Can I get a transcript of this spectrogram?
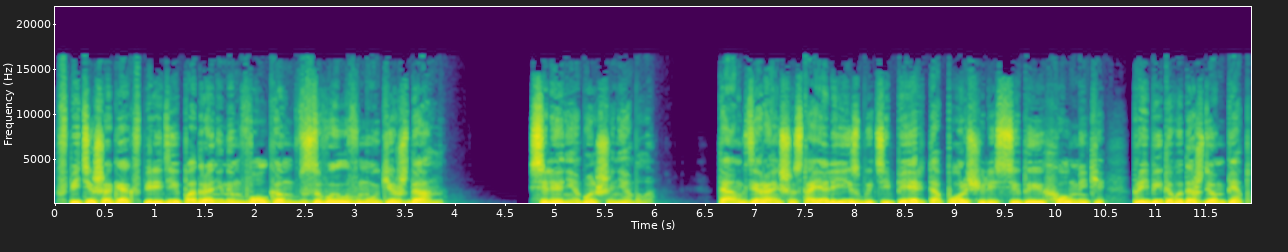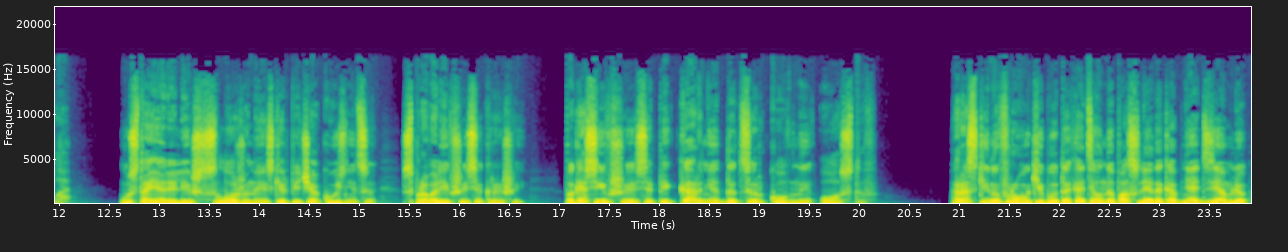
В пяти шагах впереди под раненым волком взвыл в муке Ждан. Селения больше не было. Там, где раньше стояли избы, теперь топорщились седые холмики, прибитого дождем пепла. Устояли лишь сложенная из кирпича кузница с провалившейся крышей, покосившаяся пекарня да церковный остов. Раскинув руки, будто хотел напоследок обнять землю,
